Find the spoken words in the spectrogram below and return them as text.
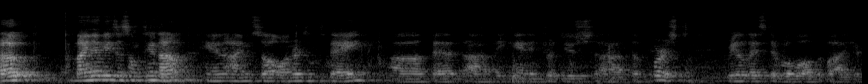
Hello, my name is Song Tae Nam, and I'm so honored today uh, that uh, I can introduce uh, the first real estate robo advisor,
